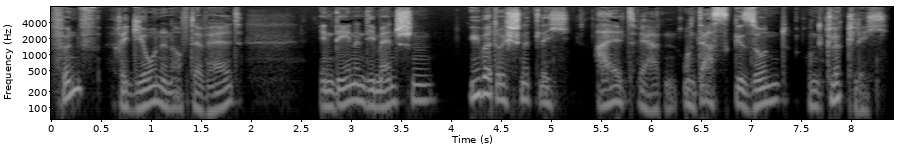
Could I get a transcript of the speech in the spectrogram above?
fünf Regionen auf der Welt, in denen die Menschen überdurchschnittlich alt werden und das gesund und glücklich.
